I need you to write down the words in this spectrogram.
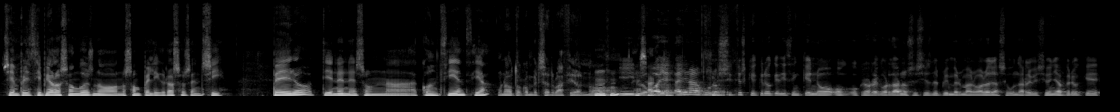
Sí, en principio los hongos no, no son peligrosos en sí, pero tienen eso, una conciencia. Una autoconservación, ¿no? y luego hay, hay, en algunos sitios que creo que dicen que no, o, creo recordar, no sé si es del primer manual o de la segunda revisión ya, pero que,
